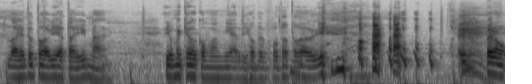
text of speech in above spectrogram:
la gente todavía está ahí, man. Yo me quedo como mierda, hijo de puta, todavía. Pero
